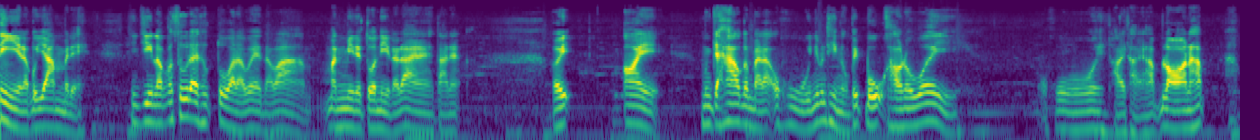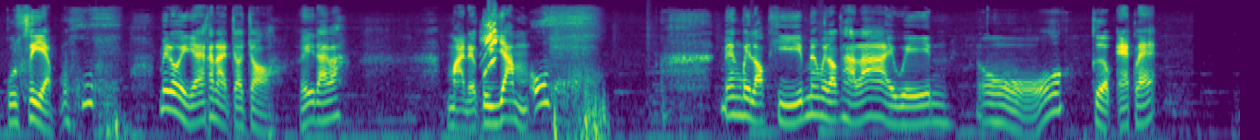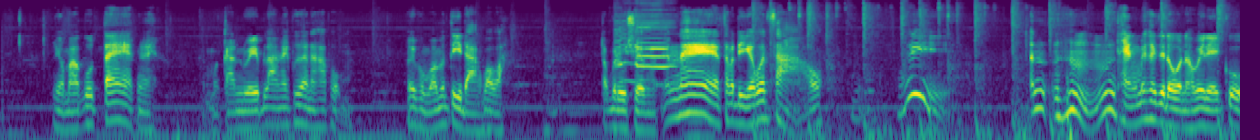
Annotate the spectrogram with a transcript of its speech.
นี่เราก็ย่ำไปเลยจริง ๆ เราก็สู้ได้ทุกตัวแล้วเว้ยแต่ว่ามันมีแต่ตัวหนีแล้วได้นะตอนเนี้ย เฮ้ย อ้อย มึงจะห้าวกันไปแล้ว โอ้โห นี่มันถิ่นของพี่ปุ๊เขานะเว้ย โอ้โห ถอยถอยครับ รอนะครับ กูเสียบ โอ้โห ไม่โดนอีกแล้วขนาดจ่อๆเฮ้ยได้ปะมาเดี๋ยวกูย่ำโอ้แม่งไปล็อกคีแม่งไปล็อกทาร่าไอเวนโอ้โหเกือบแอคแล้วเดี๋ยวมากูแตกไงมากันเวฟล่างให้เพื่อนนะครับผมเฮ้ยผมว่ามันตีดาร์กเปล่าวะต้องไปดูเชิงแน่สวัสดีครับเพื่อนสาวเฮ้ยอันหือแทงไม่เคยจะโดนนะเวเลสกู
